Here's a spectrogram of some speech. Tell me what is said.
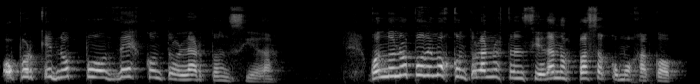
o porque no podés controlar tu ansiedad. Cuando no podemos controlar nuestra ansiedad nos pasa como Jacob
